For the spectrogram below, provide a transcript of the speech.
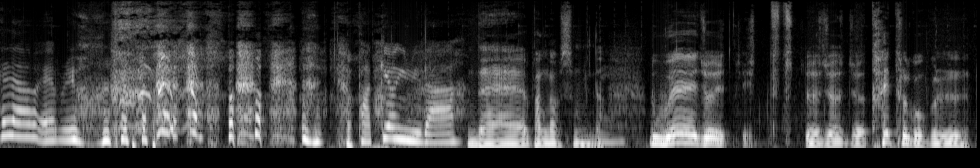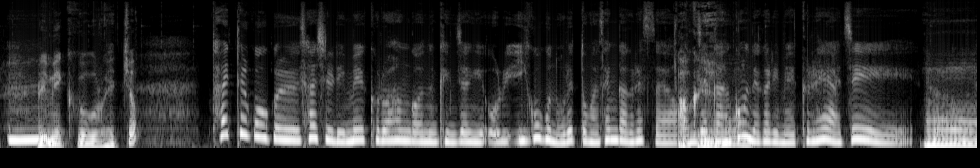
Hello everyone. 박기영입니다. 네, 반갑습니다. 네. 왜 저, 저, 저, 저 타이틀곡을 음. 리메이크 곡으로 했죠? 타이틀곡을 사실 리메이크로 한 거는 굉장히 오래- 이 곡은 오랫동안 생각을 했어요. 아, 언젠가는? 꼭 내가 리메이크를 해야지. 어,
